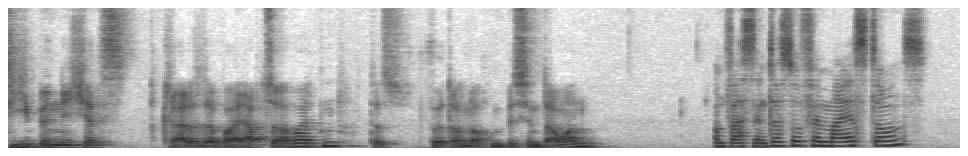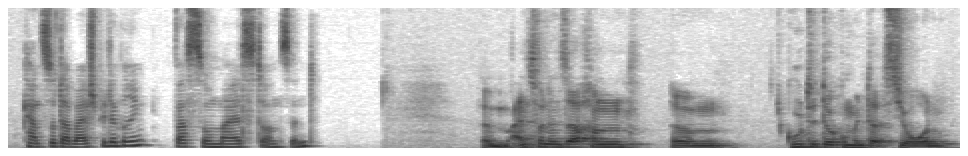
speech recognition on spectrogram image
Die bin ich jetzt gerade dabei abzuarbeiten. Das wird auch noch ein bisschen dauern. Und was sind das so für Milestones? Kannst du da Beispiele bringen, was so Milestones sind? Ähm, eins von den Sachen, ähm, gute Dokumentation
